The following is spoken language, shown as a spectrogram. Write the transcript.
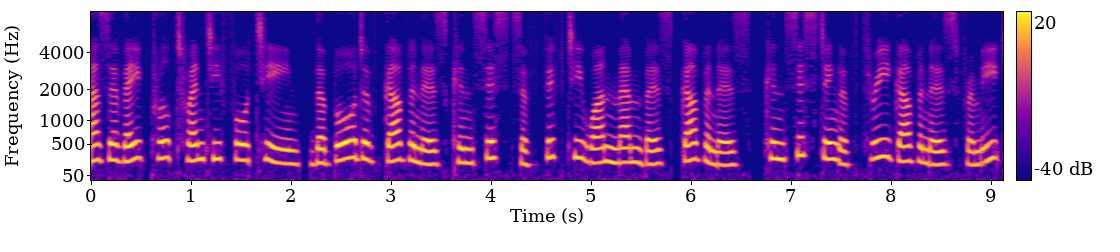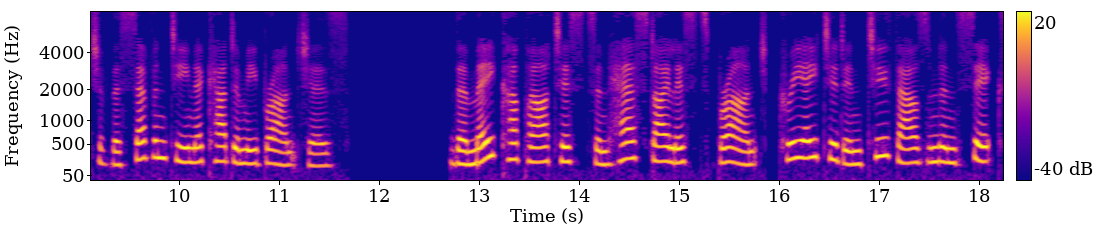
As of April 2014, the Board of Governors consists of 51 members governors, consisting of three governors from each of the 17 academy branches. The Makeup Artists and Hairstylists branch, created in 2006,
